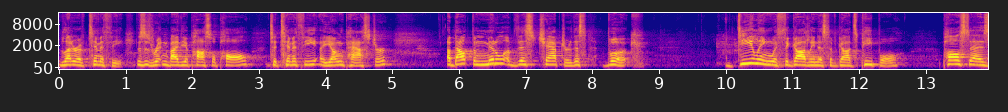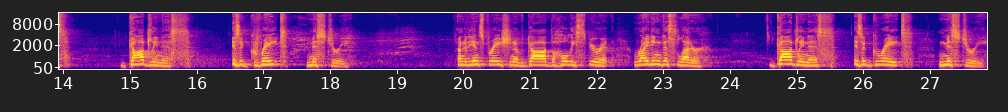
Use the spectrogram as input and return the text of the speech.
letter of Timothy, this is written by the Apostle Paul to Timothy, a young pastor. About the middle of this chapter, this book, dealing with the godliness of God's people, Paul says, Godliness is a great mystery. Under the inspiration of God, the Holy Spirit, writing this letter, godliness is a great mystery.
